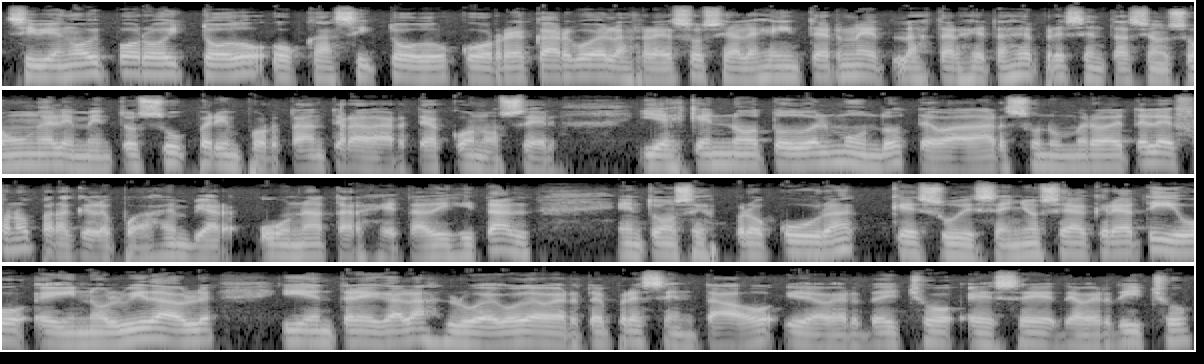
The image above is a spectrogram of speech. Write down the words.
Si bien hoy por hoy todo o casi todo corre a cargo de las redes sociales e Internet, las tarjetas de presentación son un elemento súper importante para darte a conocer. Y es que no todo el mundo te va a dar su número de teléfono para que le puedas enviar una tarjeta digital. Entonces procura que su diseño sea creativo e inolvidable y entrégalas luego de haberte presentado y de haber dicho ese, de haber dicho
